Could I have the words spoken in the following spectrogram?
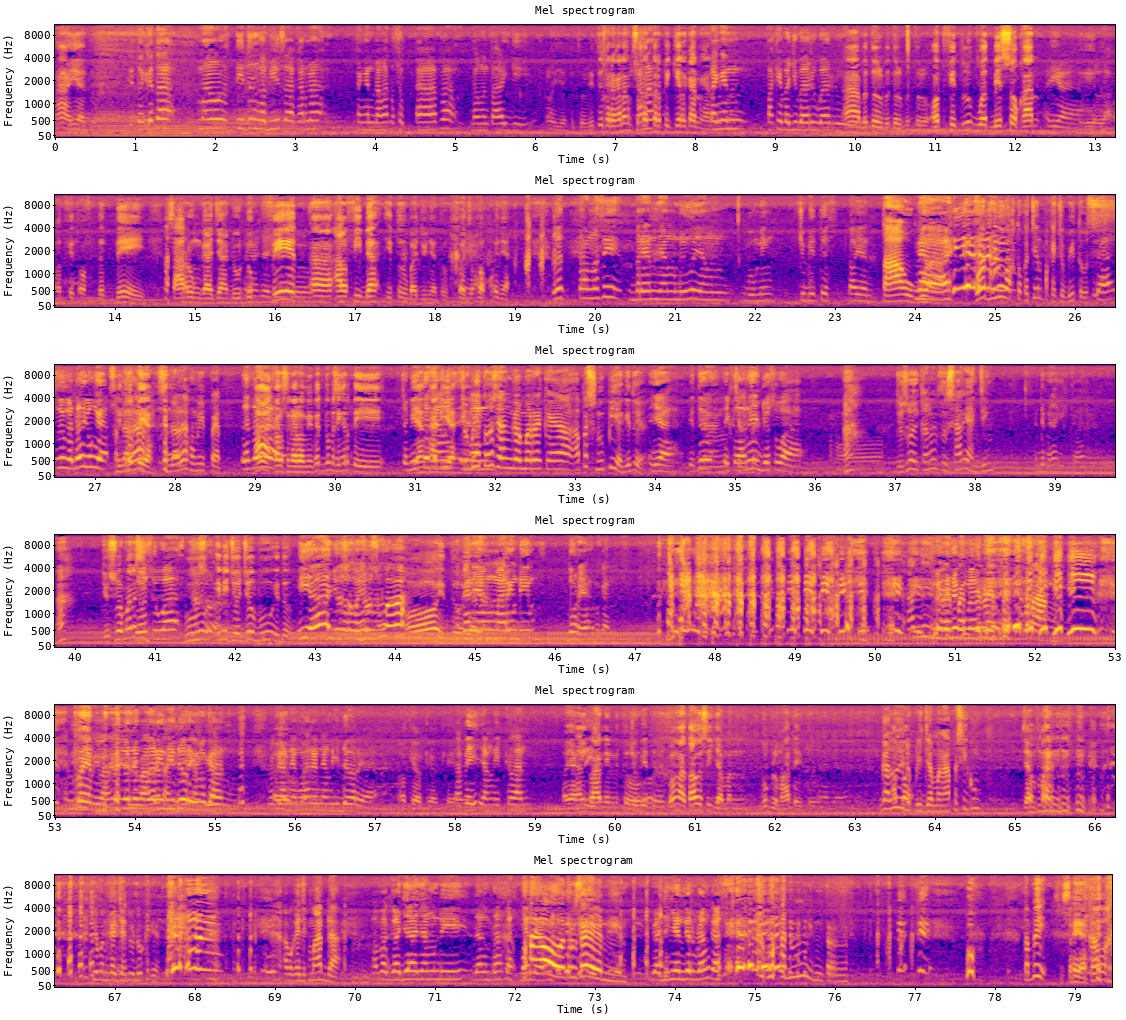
Nah iya tuh. Itu kita mau tidur nggak bisa karena pengen banget masuk eh, apa bangun pagi. Oh iya betul. Itu kadang-kadang suka Karena terpikirkan kan. Pengen pakai baju baru-baru. Ah betul betul betul. Outfit lu buat besok kan? Iya. Gila, outfit of the day. Sarung gajah duduk Gajah fit duduk. eh, Alvida itu bajunya tuh, baju kokonya. Lu tau gak sih brand yang dulu yang booming Cubitus tau ya? Tahu gua. Nah, iya. Gua dulu waktu kecil pakai cubitus. Ya, lu gak tau gue nggak? Sendalnya, ya? sendalnya homipet. Ah, kalau sendal Omipet gue masih ngerti. Cubitus yang yang- hadiah. Iklan- Cubitus yang gambarnya kayak apa Snoopy ya gitu ya? Iya, itu Yang iklannya kecil-kecil. Joshua. Hah? Justru iklannya tulisari anjing. Ada banyak iklan. Hah? Joshua mana sih? Joshua. Bu, ini Jojo Bu itu. Iya, Joshua. Joshua. Joshua. Oh, itu. Bukan ya. yang maring di door ya, bukan. Anjing kemarin. nyerempet pulang. Keren. Yang kemarin di door ya, bukan. Oh, Bukan iya, yang kemarin yang di door ya. Oke oke oke. Tapi yang iklan Oh yang iklanin itu. Gue nggak tahu sih zaman gue belum ada itu. Enggak lu hidup di zaman apa sih, Gung? Zaman Zaman gajah duduk ya? apa gajah mada? Apa gajah yang di dalam berangkas? Nyender. Wow, terusin. Gajah nyender berangkas. Waduh, intern. Tapi susah ya. kalau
